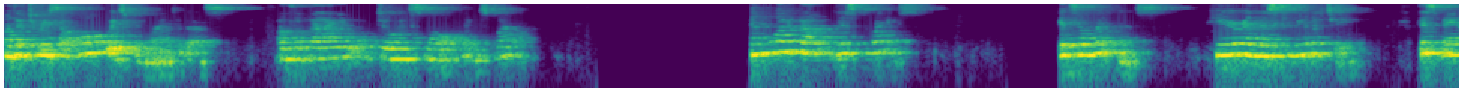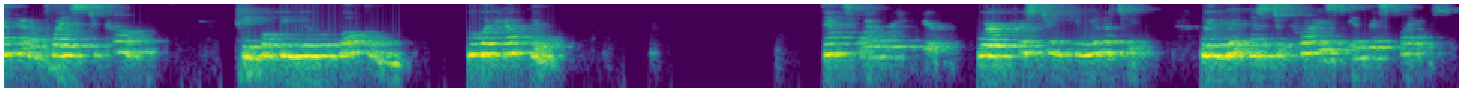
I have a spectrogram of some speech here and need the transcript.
Mother Teresa always reminded us of the value of doing small things well. And what about this place? It's a witness here in this community. This man had a place to come. People he knew would welcome him, who would help him. That's why we're here. We're a Christian community. We witness to Christ in this place.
